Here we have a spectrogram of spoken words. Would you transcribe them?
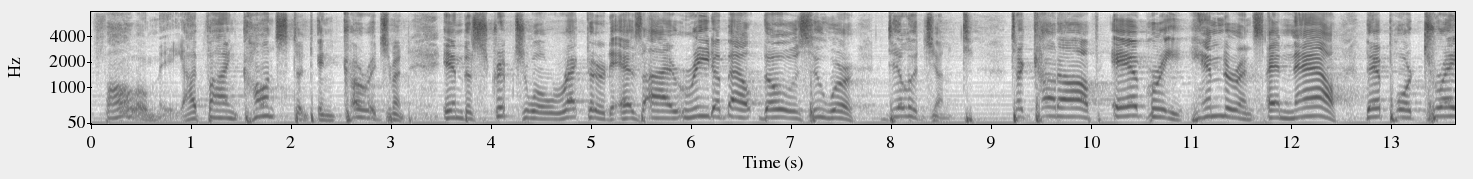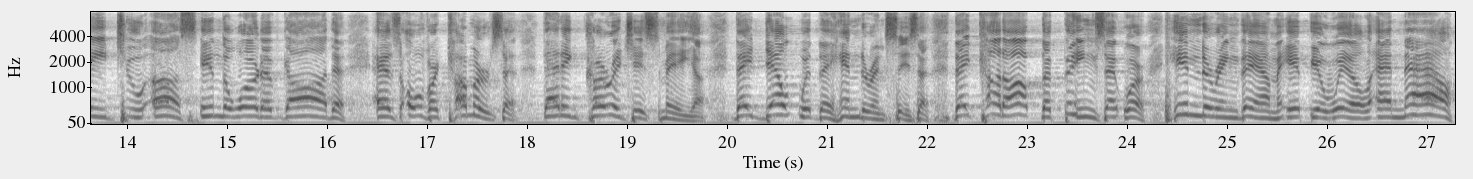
follow me. I find constant encouragement in the scriptural record as I read about those who were diligent to cut off every hindrance. And now they're portrayed to us in the Word of God as overcomers. That encourages me. They dealt with the hindrances, they cut off the things that were hindering them, if you will. And now,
